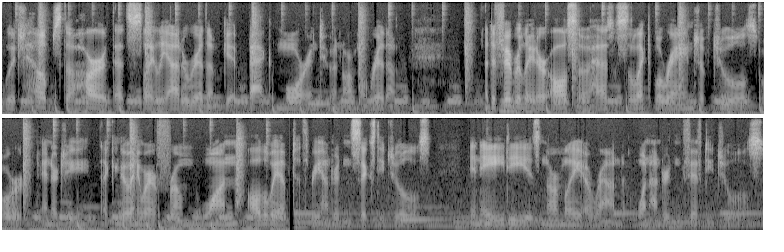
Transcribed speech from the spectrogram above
which helps the heart that's slightly out of rhythm get back more into a normal rhythm. A mm-hmm. defibrillator also has a selectable range of joules or energy that can go anywhere from 1 all the way up to 360 joules an AED is normally around 150 joules.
